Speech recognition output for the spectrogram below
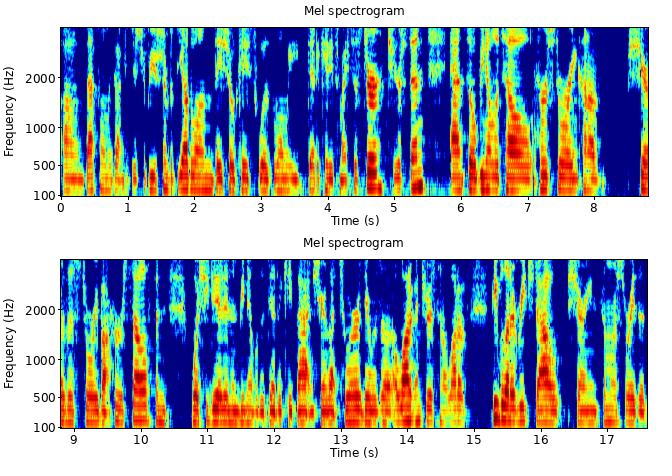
Um, that's when we got into distribution. But the other one they showcased was the one we dedicated to my sister, Kirsten. And so being able to tell her story and kind of share the story about herself and what she did, and then being able to dedicate that and share that to her, there was a, a lot of interest and a lot of people that have reached out sharing similar stories that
